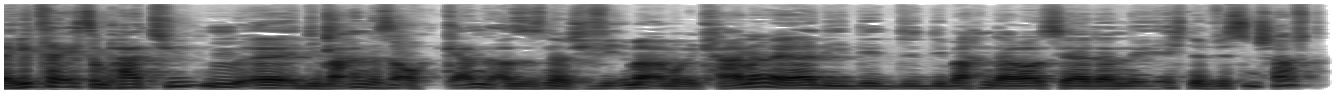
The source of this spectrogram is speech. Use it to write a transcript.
da gibt's ja echt so ein paar Typen, äh, die machen das auch ganz, also es sind natürlich wie immer Amerikaner, ja, die, die, die machen daraus ja dann echt eine Wissenschaft.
